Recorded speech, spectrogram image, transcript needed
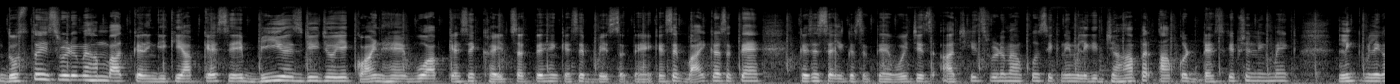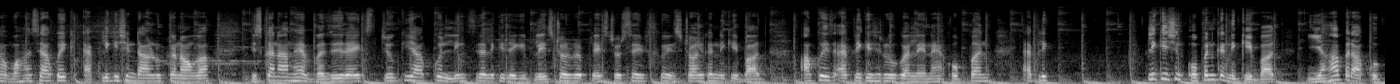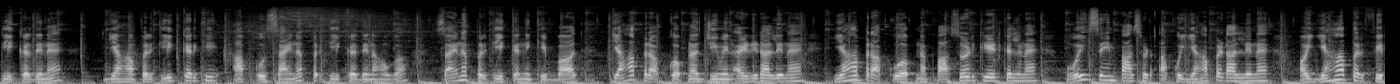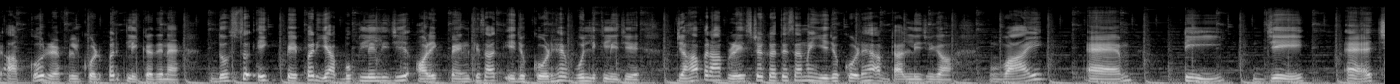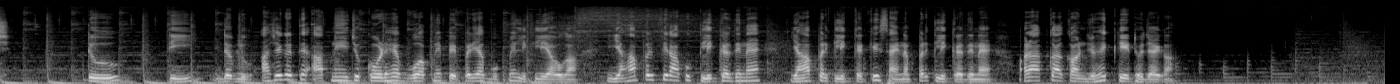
दोस्तों, इस वीडियो में हम बात करेंगे कि आप कैसे बी जो ये कॉइन है, वो आप कैसे खरीद सकते हैं, कैसे बेच सकते हैं, कैसे बाय कर सकते हैं, कैसे सेल कर सकते हैं, वही चीज़ आज की इस वीडियो में आपको सीखने मिलेगी, जहाँ पर आपको डिस्क्रिप्शन लिंक में एक लिंक मिलेगा, वहाँ से आपको एक एप्लीकेशन डाउनलोड करना होगा, जिसका नाम है वज़ीर एक्स जो कि आपको लिंक सीधा लेके जाएगी प्ले स्टोर पर। प्ले स्टोर से इसको इंस्टॉल करने के बाद आपको इस एप्लीकेशन को कर लेना है ओपन एप्लीकेशन ओपन करने के बाद यहाँ पर आपको क्लिक कर देना है। यहाँ पर क्लिक करके आपको साइन अप पर क्लिक कर देना होगा। साइन अप पर क्लिक करने के बाद यहाँ पर आपको अपना जीमेल आईडी डाल लेना है। यहाँ पर आपको अपना पासवर्ड क्रिएट कर लेना है। वही सेम पासवर्ड आपको यहाँ पर डाल लेना है और यहाँ पर फिर आपको रेफरल कोड पर क्लिक कर देना है। दोस्तों, एक पेपर या बुक ले लीजिए और एक पेन के साथ ये जो कोड है वो लिख लीजिए। जहाँ पर आप रजिस्टर करते समय ये जो कोड है आप डाल लीजिएगा। Y M T J H two T W आशा करते हैं आपने ये जो कोड है, वो अपने पेपर या बुक में लिख लिया होगा। यहाँ पर फिर आपको क्लिक कर देना है। यहाँ पर क्लिक करके साइन अप पर क्लिक कर देना है और आपका अकाउंट जो है क्रिएट हो जाएगा।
